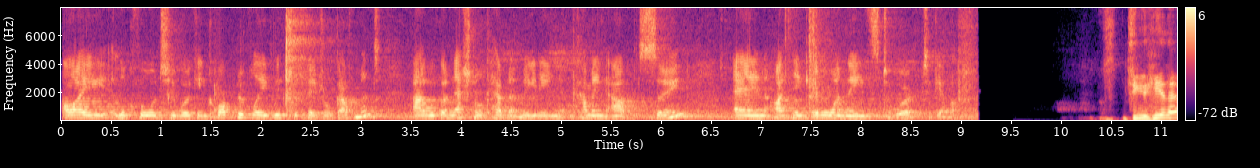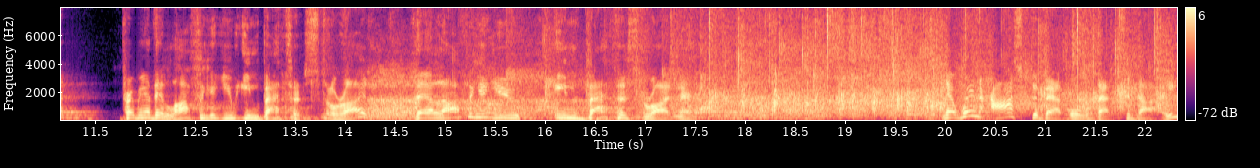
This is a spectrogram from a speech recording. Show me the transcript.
I look forward to working cooperatively with the federal government. Uh, we've got a national cabinet meeting coming up soon, and I think everyone needs to work together. Do you hear that, Premier? They're laughing at you in Bathurst, all right? They're laughing at you in Bathurst right now. Now, when asked about all of that today,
